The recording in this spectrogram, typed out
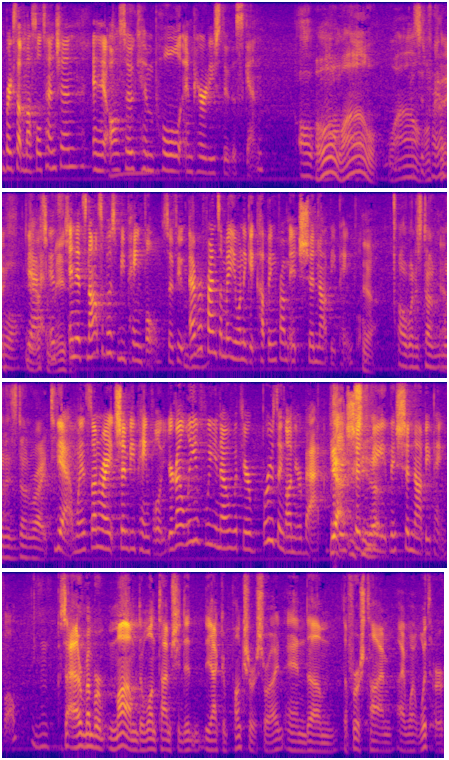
breaks up muscle tension, and it also can pull impurities through the skin. Oh, Oh wow! Wow. That's okay. incredible. Yeah, that's it's, amazing. and it's not supposed to be painful. So if you Mm-hmm. ever find somebody you want to get cupping from, it should not be painful. yeah. oh, when it's done when it's done right. Yeah, when it's done right, it shouldn't be painful. You're gonna leave, you know, with your bruising on your back. But Yeah, they you see shouldn't that. be. They should not be painful. Because I remember mom the one time she did the acupuncturist, right? And um, the first time I went with her,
